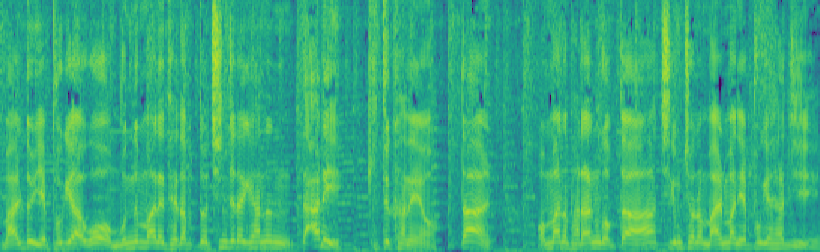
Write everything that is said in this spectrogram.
말도 예쁘게 하고 묻는 말에 대답도 친절하게 하는 딸이 기특하네요. 딸 엄마는 바라는 거 없다. 지금처럼 말만 예쁘게 하지.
